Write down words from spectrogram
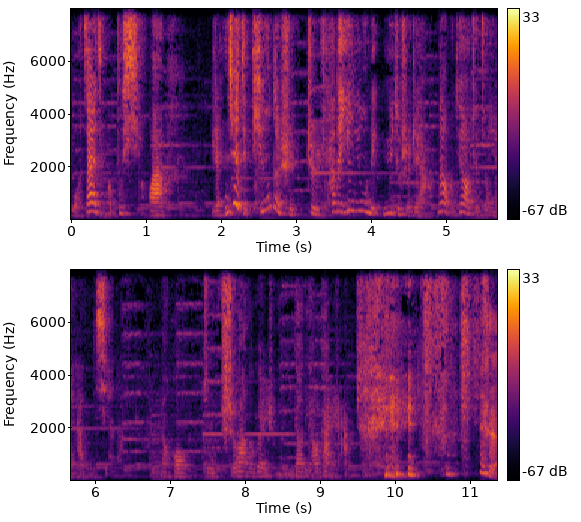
我再怎么不喜欢。人家得听的是，就是它的应用领域就是这样，那我就要去钻研他怎么写的，然后就十万个为什么，你到底要干啥？是，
